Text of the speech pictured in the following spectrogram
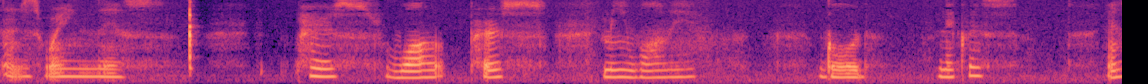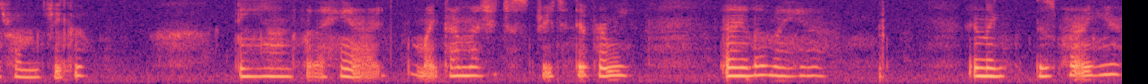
And I'm just wearing this purse, wall, purse, mini wallet, gold necklace. And it's from J.Crew. And for the hair, I, my grandma, she just straightened it for me. I love my hair. And like this part right here,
